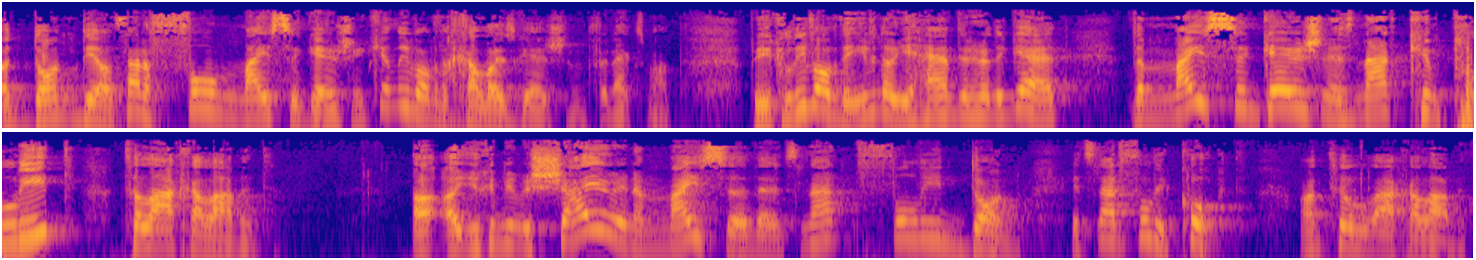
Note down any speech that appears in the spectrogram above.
a done deal. It's not a full Gerushin. You can't leave over the Chalois for next month. But you can leave over the, even though you handed her the get, the Gerushin is not complete Lachalamid. Uh, uh, you can be Mishayir in a Maisa that it's not fully done. It's not fully cooked until Lachalamid.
